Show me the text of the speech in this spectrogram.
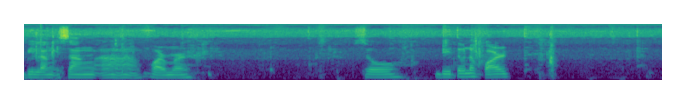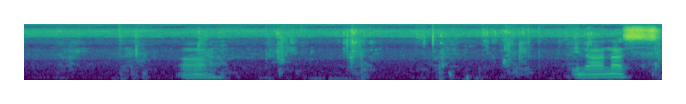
bilang isang ah, farmer. So, dito na part. Ah. Inanas.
